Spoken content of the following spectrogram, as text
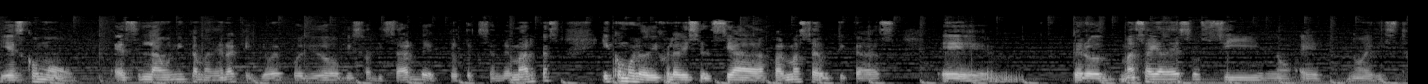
Y es como es la única manera que yo he podido visualizar de protección de marcas y como lo dijo la licenciada, farmacéuticas, eh, pero más allá de eso sí no he, no he visto.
